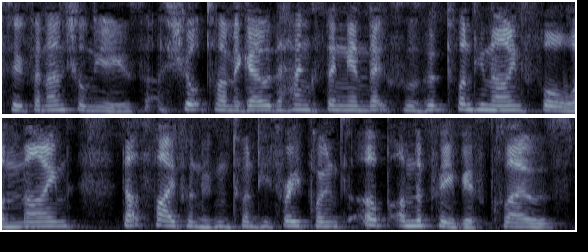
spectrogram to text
To financial news, a short time ago the Hang Seng Index was at 29,419. That's 523 points up on the previous close.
